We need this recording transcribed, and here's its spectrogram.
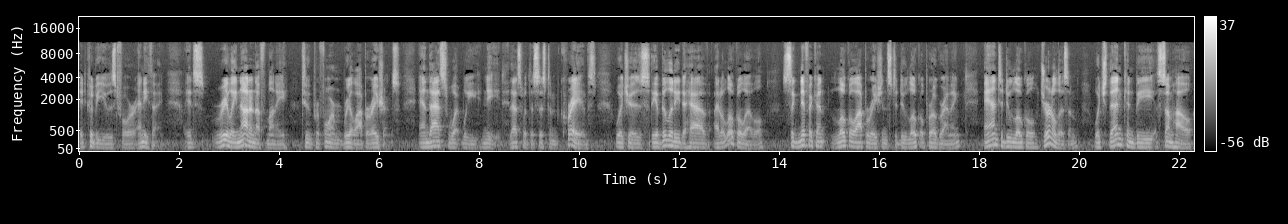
it could be used for anything. It's really not enough money to perform real operations. And that's what we need. That's what the system craves, which is the ability to have, at a local level, significant local operations to do local programming and to do local journalism which then can be somehow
